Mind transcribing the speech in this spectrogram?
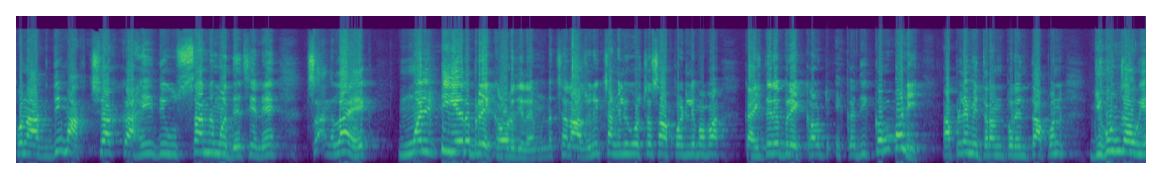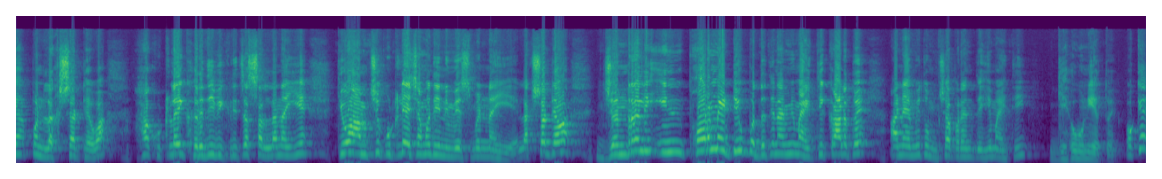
पण अगदी मागच्या काही दिवसांमध्येच येणे चांगला एक मल्टी इयर ब्रेकआउट दिलाय. म्हणतात चला अजून एक चांगली गोष्ट सापडली बाबा. काहीतरी ब्रेकआउट एखादी कंपनी आपल्या मित्रांपर्यंत आपण घेऊन जाऊया. पण लक्षात ठेवा हा कुठलाही खरेदी विक्रीचा सल्ला नाहीये किंवा आमची कुठली याच्यामध्ये इन्व्हेस्टमेंट नाहीये. लक्षात ठेवा जनरली इन्फॉर्मेटिव्ह पद्धतीने आम्ही माहिती काढतोय आणि आम्ही तुमच्यापर्यंत ही माहिती घेऊन येतोय. ओके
